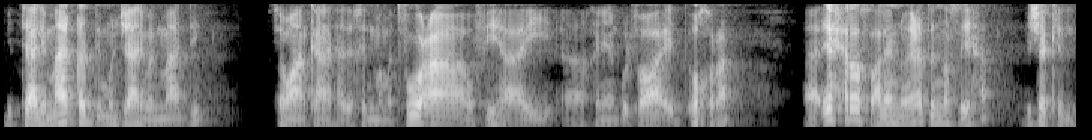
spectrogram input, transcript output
بالتالي ما يقدموا الجانب المادي سواء كانت هذه خدمة مدفوعة أو فيها أي آه، خلينا نقول فوائد أخرى آه، احرص على إنه يعطي النصيحة بشكل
